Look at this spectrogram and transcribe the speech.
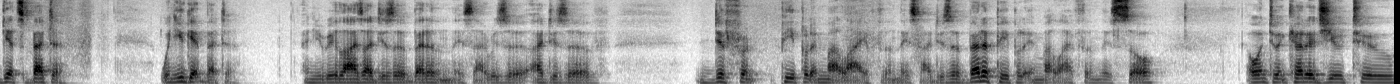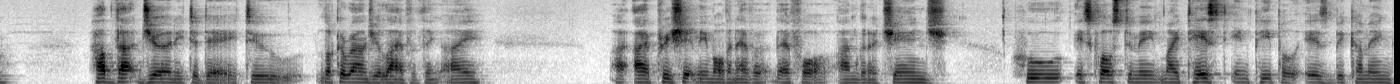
gets better when you get better and you realize I deserve better than this. I, reserve, I deserve different people in my life than this. I deserve better people in my life than this. So I want to encourage you to have that journey today to look around your life and think, I, I, I appreciate me more than ever. Therefore, I'm going to change who is close to me. My taste in people is becoming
